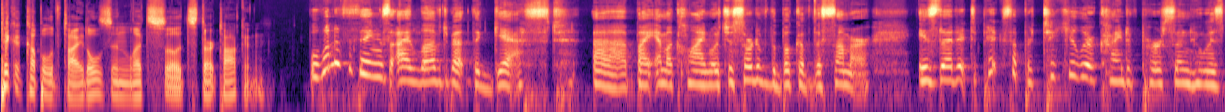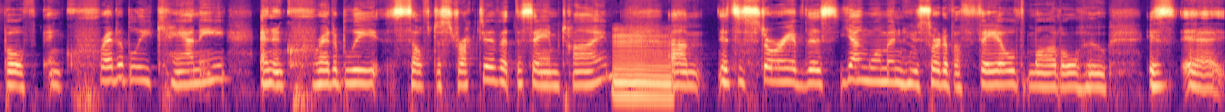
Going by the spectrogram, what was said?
Pick a couple of titles and let's uh, let's start talking. Well, one of the things I loved about The Guest uh, by Emma Cline, which is sort of the book of the summer, is that it depicts a particular kind of person who is both incredibly canny and incredibly self destructive at the same time. Mm. Um, it's a story of this young woman who's sort of a failed model who is uh,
